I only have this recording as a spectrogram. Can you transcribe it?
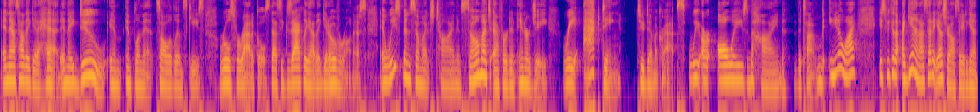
And that's how they get ahead. And they do Im- implement Saul rules for radicals. That's exactly how they get over on us. And we spend so much time and so much effort and energy reacting to Democrats. We are always behind the time. You know why? It's because, again, I said it yesterday, I'll say it again.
